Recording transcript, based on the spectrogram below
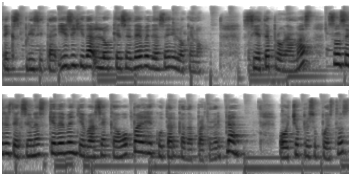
explícita y rígida lo que se debe de hacer y lo que no. Siete programas son series de acciones que deben llevarse a cabo para ejecutar cada parte del plan. Ocho presupuestos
